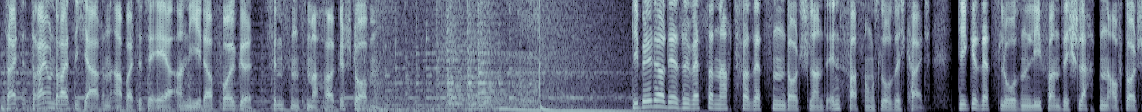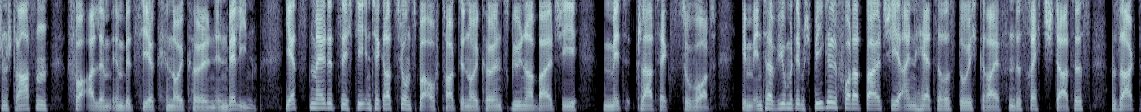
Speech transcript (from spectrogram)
Seit 33 Jahren arbeitete er an jeder Folge. Simpsons-Macher gestorben. Die Bilder der Silvesternacht versetzen Deutschland in Fassungslosigkeit. Die Gesetzlosen liefern sich Schlachten auf deutschen Straßen, vor allem im Bezirk Neukölln in Berlin. Jetzt meldet sich die Integrationsbeauftragte Neuköllns Güner Balci mit Klartext zu Wort. Im Interview mit dem Spiegel fordert Balci ein härteres Durchgreifen des Rechtsstaates, sagt,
